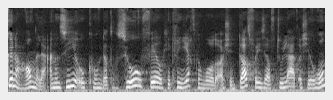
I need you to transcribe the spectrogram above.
kunnen handelen. En dan zie je ook gewoon dat er zoveel gecreëerd kan worden als je dat voor jezelf toelaat. Als je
